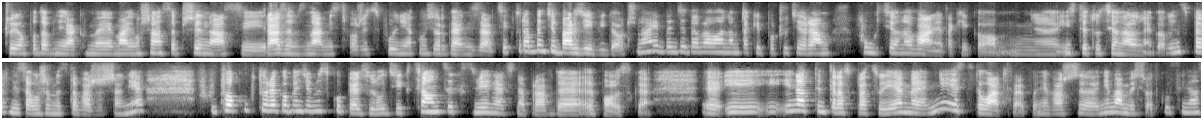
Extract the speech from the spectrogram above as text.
czują podobnie jak my, mają szansę przy nas i razem z nami stworzyć wspólnie jakąś organizację, która będzie bardziej widoczna i będzie dawała nam takie poczucie ram funkcjonowania takiego mm, instytucjonalnego. Więc pewnie założymy stowarzyszenie, wokół którego będziemy skupiać ludzi chcących zmieniać naprawdę Polskę. I, i, I nad tym teraz pracujemy. Nie jest to łatwe, ponieważ e, nie mamy środków finansowych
